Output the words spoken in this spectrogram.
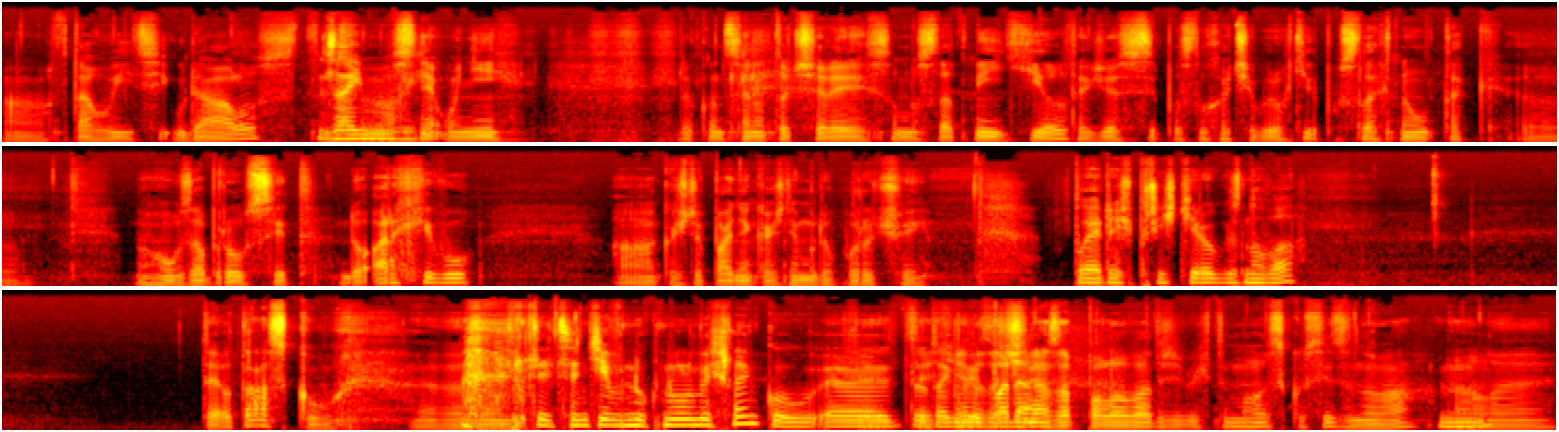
a vtahující událost. Zajímavý. Vlastně oni dokonce natočili samostatný díl, takže jestli si posluchači budou chtít poslechnout, tak eh, mohou zabrousit do archivu a každopádně každému doporučuji. Pojedeš příští rok znova? To je otázkou. Teď jsem ti vnuknul myšlenkou. Teď, to tak mě vypadá. začíná zapalovat, že bych to mohl zkusit znova, hmm. ale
